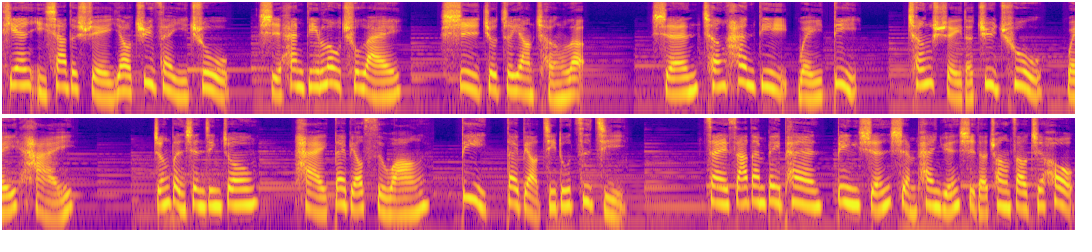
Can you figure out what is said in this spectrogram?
天以下的水要聚在一处，使旱地露出来。”事就这样成了。神称旱地为地，称水的聚处为海。整本圣经中，海代表死亡，地代表基督自己。在撒旦背叛并神审判原始的创造之后，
